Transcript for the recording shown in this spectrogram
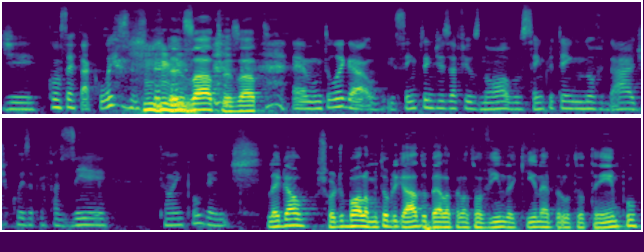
de consertar coisas. exato, exato. É muito legal. E sempre tem desafios novos, sempre tem novidade, coisa para fazer. Então é empolgante. Legal, show de bola. Muito obrigado, Bela, pela tua vinda aqui, né? Pelo teu tempo.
